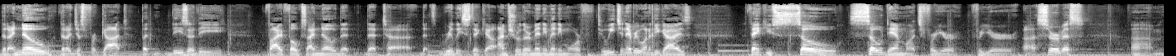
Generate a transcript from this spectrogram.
that I know that I just forgot, but these are the five folks I know that that uh, that really stick out. I'm sure there are many, many more. To each and every one of you guys, thank you so so damn much for your for your uh, service, um,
